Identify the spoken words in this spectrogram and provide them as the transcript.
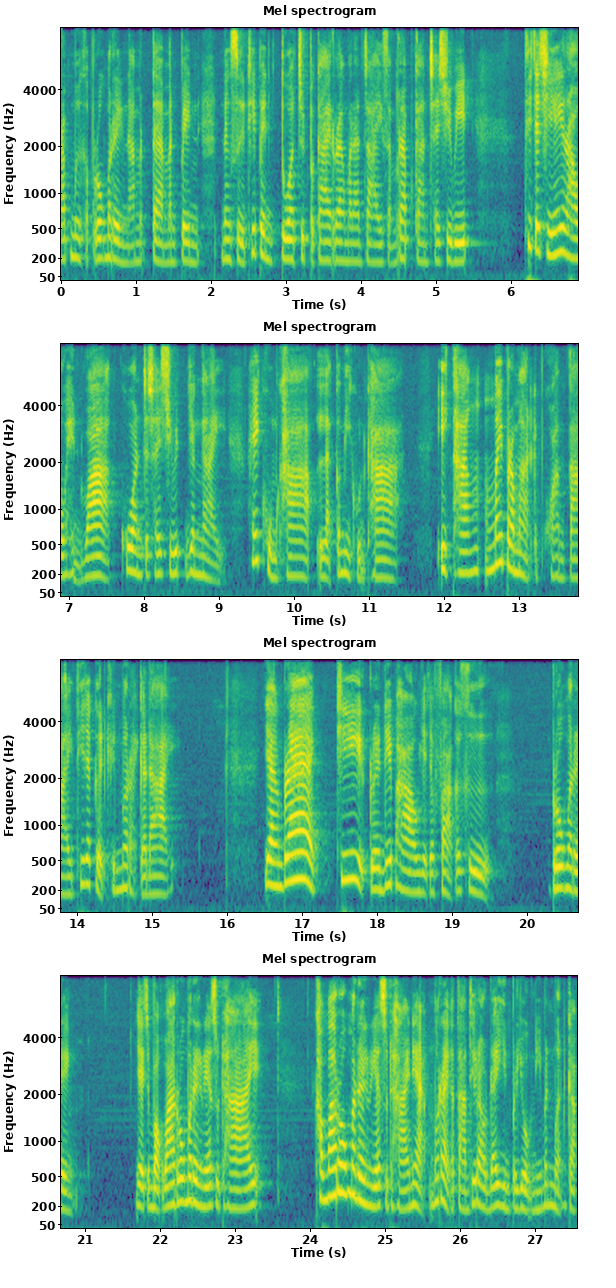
รับมือกับโรคมะเร็งนะ แต่มันเป็นหนังสือที่เป็นตัวจุดประกายแรงบันดาลใจสำหรับการใช้ชีวิต ที่จะชี้ให้เราเห็นว่าควรจะใช้ชีวิตยังไง ให้คุ้มค่าและก็มีคุณค่า อีกทั้งไม่ประมาทกับความตายที่จะเกิดขึ้นเมื่อไหร่ก็ได้ อย่างแรกที่เรนดี้พาวอยากจะฝากก็คือ โรคมะเร็ง อยากจะบอกว่าโรคมะเร็งระยะสุดท้ายคำว่าโรคมะเร็งระยะสุดท้ายเนี่ยเมื่อไหร่ก็ตามที่เราได้ยินประโยคนี้มันเหมือนกับ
